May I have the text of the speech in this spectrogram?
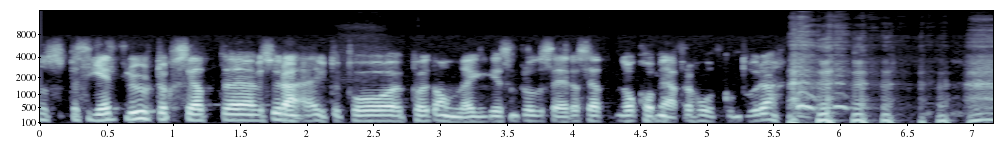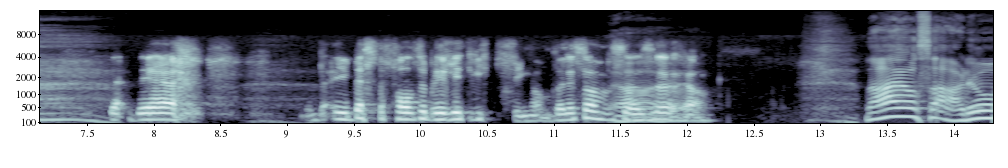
noe spesielt lurt å si at uh, hvis du er ute på, på et anlegg som produserer og sier at nå kommer jeg fra hovedkontoret. det, det, I beste fall så blir det litt vitsing om det, liksom. Så, Ja, ja, Så, ja. Nei, og så er det jo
